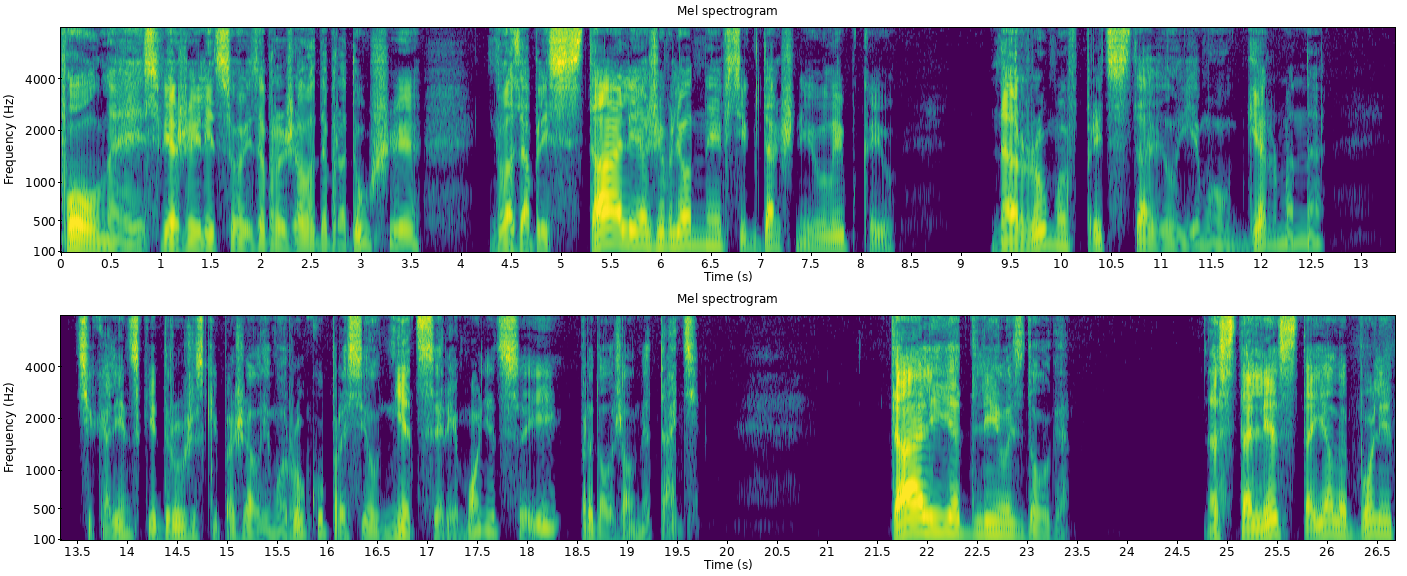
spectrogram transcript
полное и свежее лицо изображало добродушие, глаза блистали, оживленные всегдашней улыбкою. Нарумов представил ему Германа. Чекалинский дружески пожал ему руку, просил не церемониться и продолжал метать. Талия длилась долго. На столе стояло более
